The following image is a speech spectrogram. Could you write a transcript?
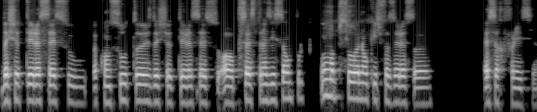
Deixa de ter acesso a consultas, deixa de ter acesso ao processo de transição porque uma pessoa não quis fazer essa, essa referência.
